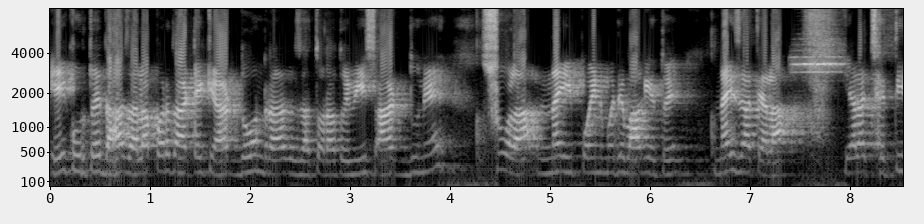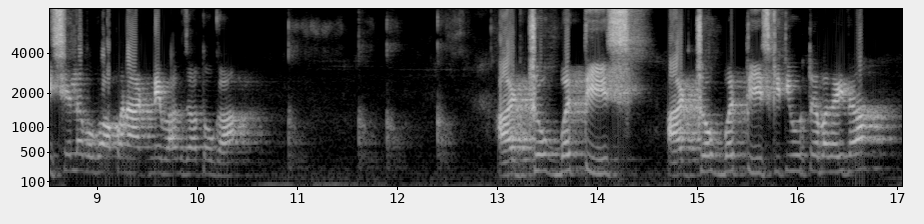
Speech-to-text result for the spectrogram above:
एक उरतोय दहा झाला. परत आठ एके आठ दोन रा जातो राहतोय वीस. आठ दुने सोळा. नाही पॉईंटमध्ये भाग येतोय. नाही जात याला. याला छत्तीसशेला बघू आपण आठने भाग जातो का? आठ चौक बत्तीस. आठ चौक बत्तीस. किती उरतोय बघा इथं?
